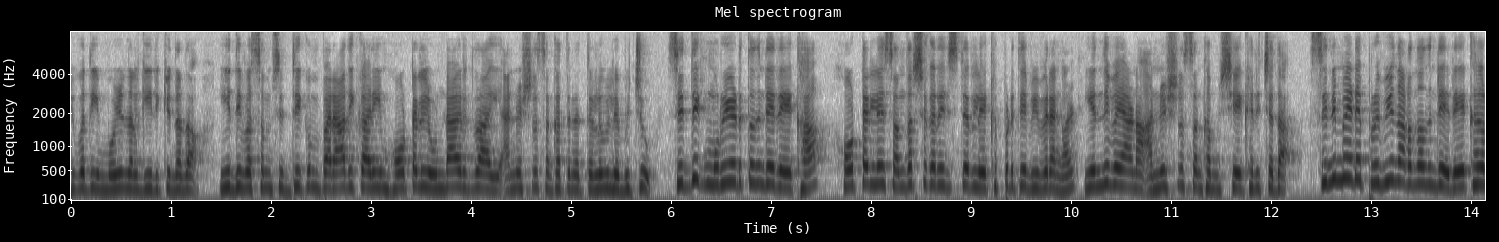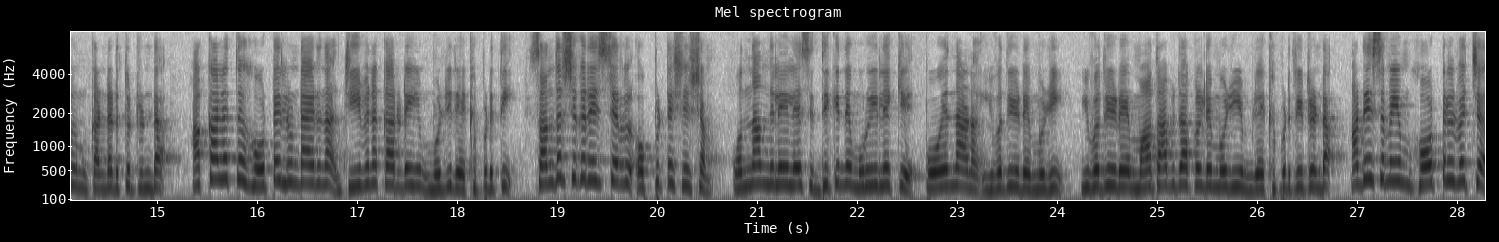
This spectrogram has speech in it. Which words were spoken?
യുവതി മൊഴി നൽകിയിരിക്കുന്നത്. ഈ ദിവസം സിദ്ദിഖും പരാതിക്കാരിയും ഹോട്ടലിൽ ഉണ്ടായിരുന്നതായി അന്വേഷണ സംഘത്തിന് തെളിവ് ലഭിച്ചു. സിദ്ദിഖ് മുറിയെടുത്തതിന്റെ രേഖ ഹോട്ടലിലെ സന്ദർശക രജിസ്റ്ററിൽ രേഖപ്പെടുത്തിയ വിവരങ്ങൾ എന്നിവയാണ് അന്വേഷണ സംഘം ശേഖരിച്ചത്. സിനിമയുടെ പ്രിവ്യൂ നടന്നതിന്റെ രേഖകളും കണ്ടെടുത്തിട്ടുണ്ട്. അക്കാലത്ത് ഹോട്ടലിലുണ്ടായിരുന്ന ജീവനക്കാരുടെയും മൊഴി രേഖപ്പെടുത്തി. സന്ദർശക രജിസ്റ്ററിൽ ഒപ്പിട്ട ശേഷം ഒന്നാം നിലയിലെ സിദ്ദിഖിന്റെ മുറിയിലേക്ക് പോയെന്നാണ് യുവതിയുടെ മൊഴി. യുവതിയുടെ മാതാപിതാക്കളുടെ മൊഴിയും രേഖപ്പെടുത്തിയിട്ടുണ്ട്. അതേസമയം ഹോട്ടൽ വെച്ച്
